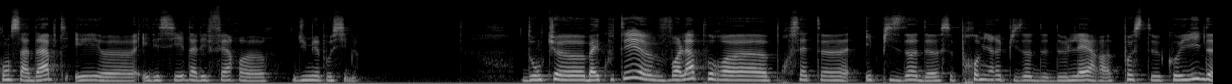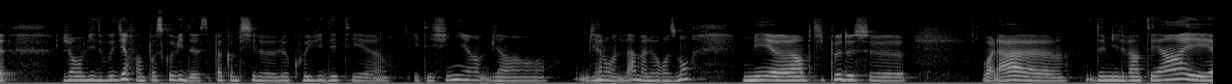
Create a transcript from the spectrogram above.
qu'on s'adapte et, euh, et d'essayer d'aller faire euh, du mieux possible. Donc, euh, bah écoutez, voilà pour, pour cet épisode, ce premier épisode de l'ère post-Covid. J'ai envie de vous dire, enfin post-Covid, c'est pas comme si le, Covid était, était fini, hein, bien, bien loin de là malheureusement, mais un petit peu de ce voilà 2021 et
